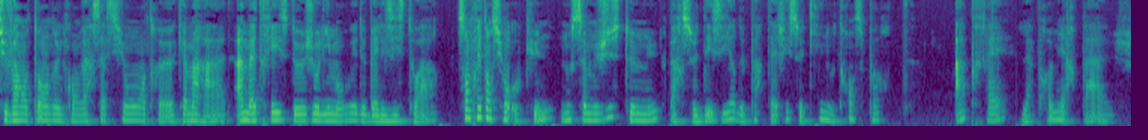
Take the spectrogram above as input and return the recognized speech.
Tu vas entendre une conversation entre camarades, amatrices de jolis mots et de belles histoires. Sans prétention aucune, nous sommes juste mus par ce désir de partager ce qui nous transporte. Après la première page.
